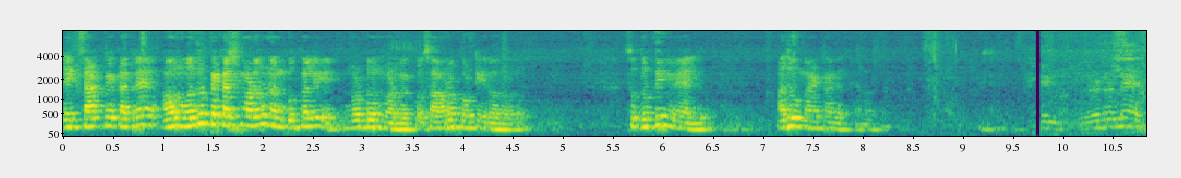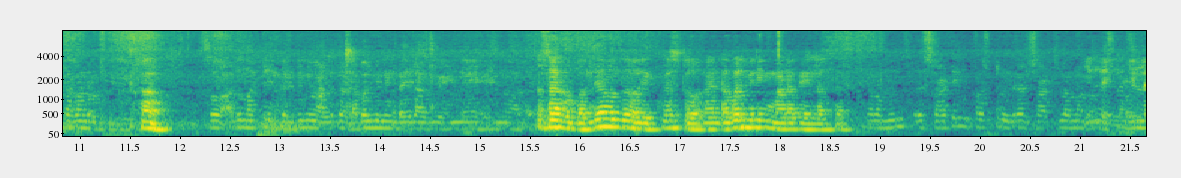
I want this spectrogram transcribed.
ಲೈಕ್ ಸಾಕ್ಬೇಕಾದ್ರೆ ಅವ್ನು ಒಂದ್ ರೂಪಾಯಿ ಖರ್ಚು ಮಾಡೋದು ನನ್ನ ಬುಕ್ಕಲ್ಲಿ ನೋಟ್ ಡೌನ್ ಮಾಡಬೇಕು. ಸಾವಿರ ಕೋಟಿ ಇರೋರು ಸೊ ದುಡ್ಡಿನ ವ್ಯಾಲ್ಯೂ ಅದು ಮ್ಯಾಟ್ರ್ ಆಗುತ್ತೆ ಅನ್ನೋದು. ಎರಡರಲ್ಲೇ ತಗೊಂಡು ಹೋಗ್ತೀವಿ ಹಾಂ. ಸೊ ಅದು ಮತ್ತೆ ಕಂಟಿನ್ಯೂ ಆಗುತ್ತೆ. ಡಬಲ್ ಮೀನಿಂಗ್ ಡೈಲಾಗ್ ಎಣ್ಣೆ ಹೆಣ್ಣು ಸರ್ ಒಂದೇ ಒಂದು ರಿಕ್ವೆಸ್ಟ್ ನಾನು ಡಬಲ್ ಮೀನಿಂಗ್ ಮಾಡೋದೇ ಇಲ್ಲ ಸರ್. ಸ್ಟಾರ್ಟಿಂಗ್ ಫಸ್ಟ್ ಇದ್ರಲ್ಲಿ ಶಾರ್ಟ್ ಫಿಲ್ಮ್ ಇಲ್ಲ, ಇಲ್ಲ. ಇಲ್ಲ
